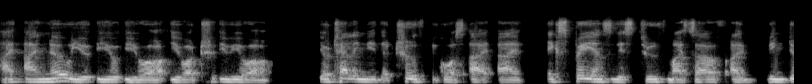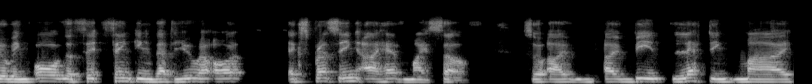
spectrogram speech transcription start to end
I, I know you you you are you are you are you're telling me the truth because I I experienced this truth myself. I've been doing all the th- thinking that you are expressing, I have myself. So I've, I've been letting my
